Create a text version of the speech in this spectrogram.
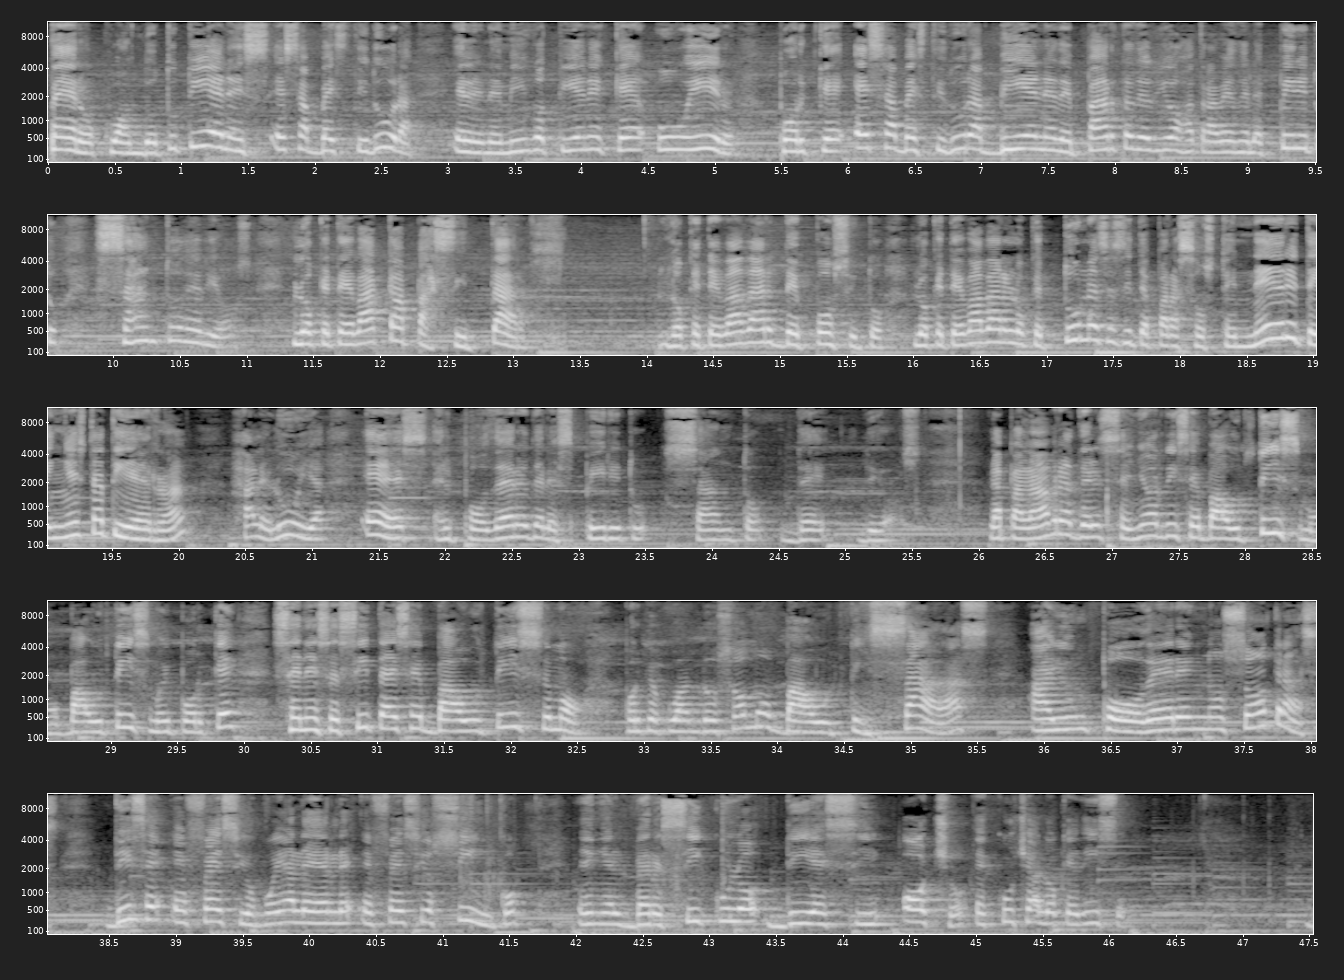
Pero cuando tú tienes esa vestidura, el enemigo tiene que huir porque esa vestidura viene de parte de Dios a través del Espíritu Santo de Dios, lo que te va a capacitar, lo que te va a dar depósito, lo que te va a dar lo que tú necesites para sostenerte en esta tierra, aleluya, es el poder del Espíritu Santo de Dios. La palabra del Señor dice bautismo, bautismo. ¿Y por qué se necesita ese bautismo? Porque cuando somos bautizadas hay un poder en nosotras. Dice Efesios, voy a leerle Efesios 5 en el versículo 18. Escucha lo que dice.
